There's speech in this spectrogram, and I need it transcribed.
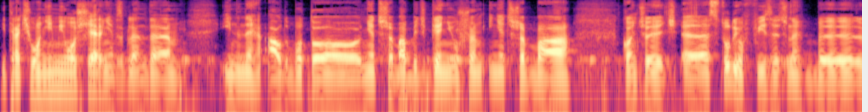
i traciło niemiłosiernie względem innych aut, bo to nie trzeba być geniuszem i nie trzeba kończyć e, studiów fizycznych, by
